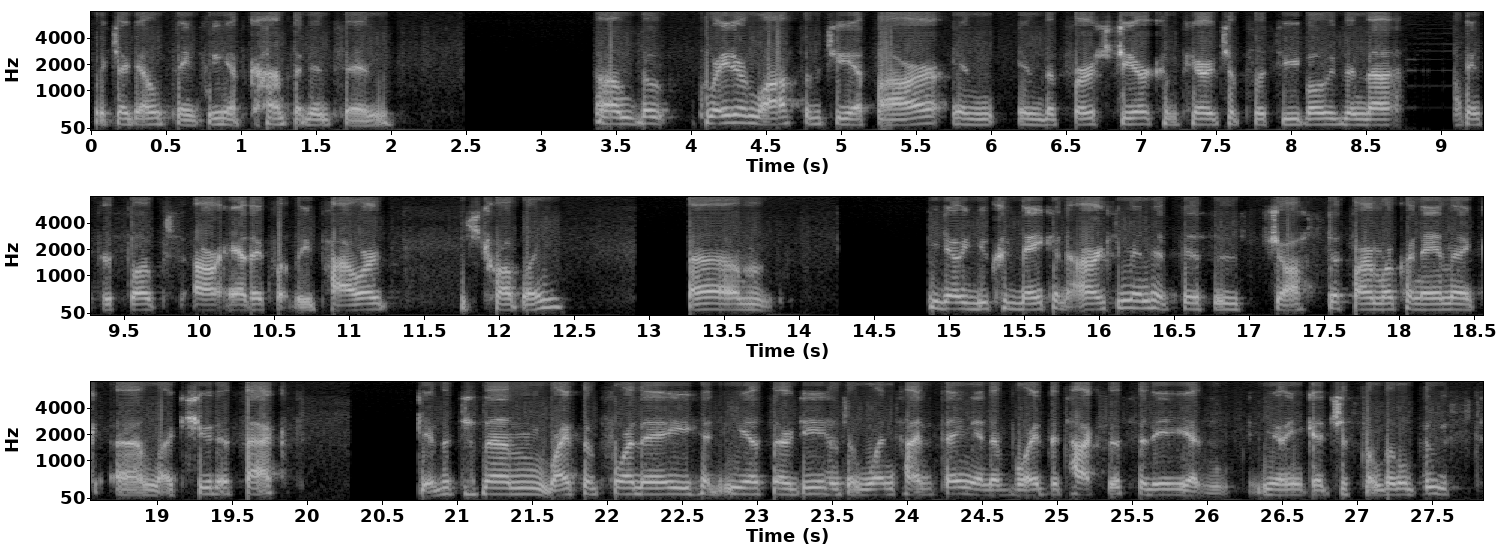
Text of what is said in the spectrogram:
which I don't think we have confidence in. Um, the greater loss of GFR in, in the first year compared to placebo, even though I think the slopes are adequately powered, is troubling. Um, you know, you could make an argument if this is just a pharmacodynamic um, acute effect, give it to them right before they hit ESRD as a one-time thing and avoid the toxicity and, you know, you get just a little boost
